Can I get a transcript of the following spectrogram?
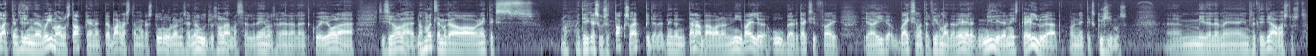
alati on selline võimaluste aken, et peab arvestama, kas turul on see nõudlus olemas selle teenuse järele, et kui ei ole, siis ei ole, et noh, mõtleme ka näiteks noh, ma ei tea, igasugused taksoäppidel, et neid on tänapäeval on nii palju, Uber, Taxify ja iga, väiksematel firmadel veel, et milline neist ka ellu jääb, on näiteks küsimus. Millele me ilmselt ei tea vastust,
